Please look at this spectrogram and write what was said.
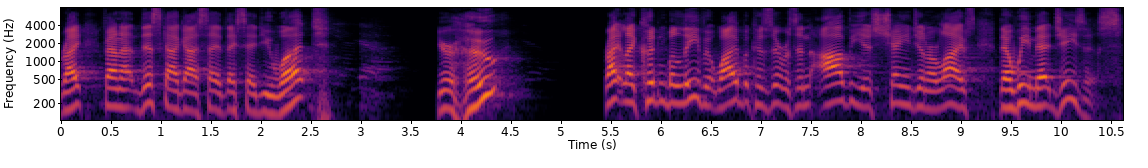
right? Found out this guy got saved. They said, You what? You're who? Right? Like couldn't believe it. Why? Because there was an obvious change in our lives that we met Jesus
